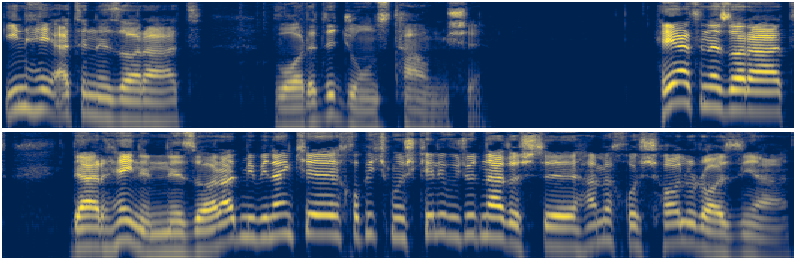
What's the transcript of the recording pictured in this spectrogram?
این هیئت نظارت وارد جونز تاون میشه. هیئت نظارت در حین نظارت می‌بینن که خب هیچ مشکلی وجود نداشته همه خوشحال و راضیان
